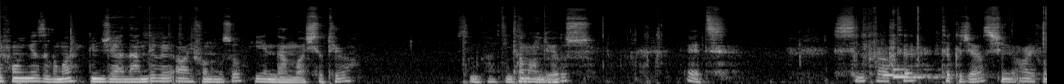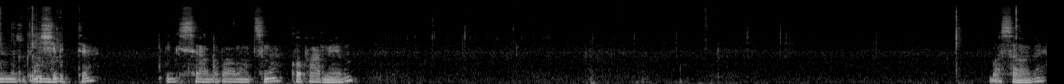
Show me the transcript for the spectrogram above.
iPhone yazılımı güncellendi ve iPhone'umuzu yeniden başlatıyor. Sim kartını Tamam diyoruz. Evet. Sim kartı takacağız. Şimdi iPhone'umuzda Tamam. işi bitti. Bilgisayarla bağlantısını koparmayalım. Bas abi.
